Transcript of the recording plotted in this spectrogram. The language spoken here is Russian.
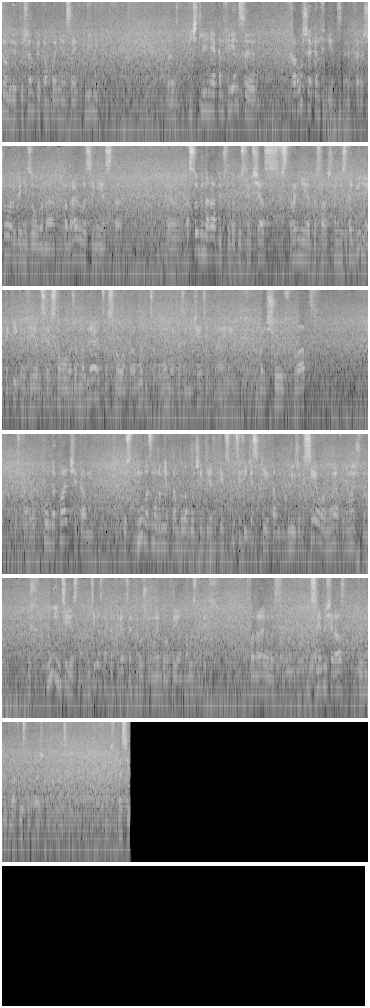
Александр Евтушенко, компания Сайт Клиник. Э, Впечатление конференции. Хорошая конференция, хорошо организована, понравилось место. Э, Особенно радует, что, допустим, сейчас в стране достаточно нестабильно, и такие конференции снова возобновляются, снова проводятся. По-моему, это замечательно и большой вклад то есть, как бы, по докладчикам, то есть, ну, возможно, мне бы там было больше интересно каких-то специфических, там, ближе к SEO, но я понимаю, что, то есть, ну, интересно, интересная конференция, хорошая, мне было приятно выступить, понравилось. В следующий раз тоже буду рад выступить на вашей конференции.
